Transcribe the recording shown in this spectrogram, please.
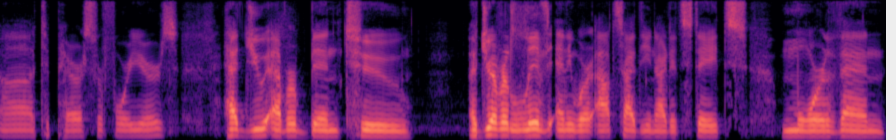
uh, to Paris for four years, had you ever been to, had you ever lived anywhere outside the United States? more than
